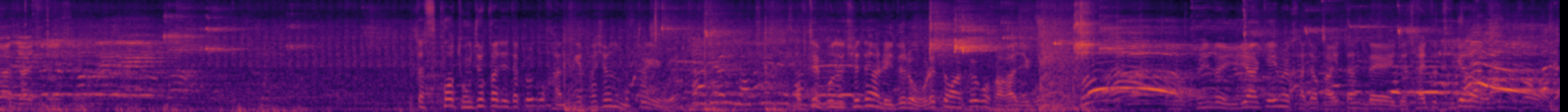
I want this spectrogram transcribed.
자리에서 넣었어요. 일단 스코어 동점까지 일단 끌고 가는 게 파시오는 목적이고요. 업템포는 최대한 리드를 오랫동안 끌고 가가지고 어, 본인도 유리한 게임을 가져가 있다는데 이제 자유투 두개 다 넣으면서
